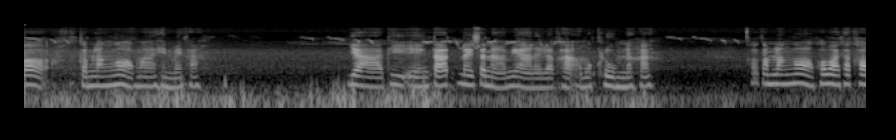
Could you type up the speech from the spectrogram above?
ก็กำลังงอกมาเห็นไหมคะยาที่เองตัดในสนามยาในราคาเอามาคลุมนะคะ เขากำลังงอก เพราะว่าถ้าเขา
